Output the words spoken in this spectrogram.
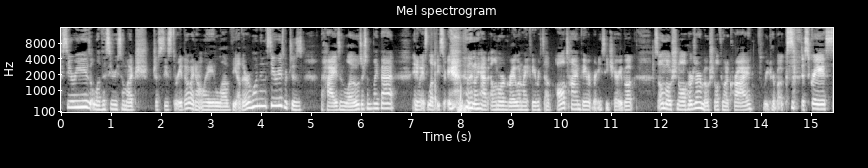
series. Love the series so much. Just these three though. I don't really love the other one in the series, which is the highs and lows or something like that. Anyways, love these three. and then we have Eleanor Gray, one of my favorites of all time, favorite Brittainy C. Cherry book. So emotional. Hers are emotional. If you want to cry, read her books. Disgrace,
